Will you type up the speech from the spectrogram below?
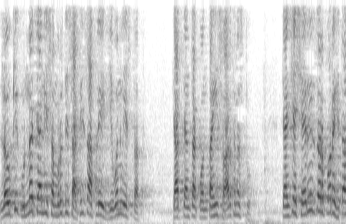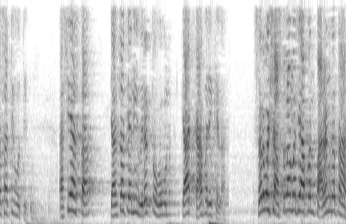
लौकिक उन्नती आणि समृद्धीसाठीच आपले जीवन वेचतात. त्यात त्यांचा कोणताही स्वार्थ नसतो. त्यांचे शरीर तर परहितासाठी होते. असे असता त्यांचा त्यांनी विरक्त होऊन त्याग का बरे केला? सर्व शास्त्रामध्ये आपण पारंगत आहात.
